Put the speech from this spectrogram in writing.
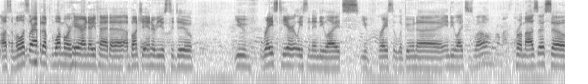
Awesome. Well, let's wrap it up with one more here. I know you've had a, a bunch of interviews to do. You've raced here, at least in Indy Lights. You've raced at Laguna Indy Lights as well, Pro Mazda. So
